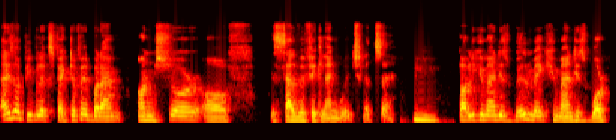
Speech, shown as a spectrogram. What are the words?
That is what people expect of it, but I'm unsure of the salvific language, let's say. Mm. Public humanities will make humanities work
